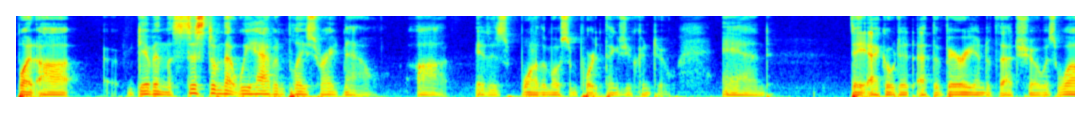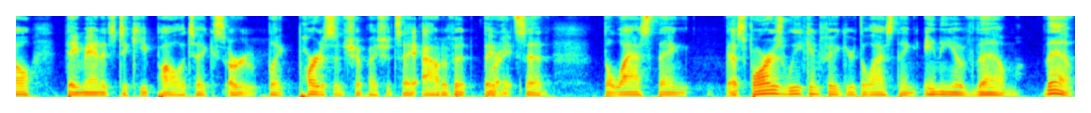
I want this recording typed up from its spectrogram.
But uh, given the system that we have in place right now, uh, it is one of the most important things you can do. And they echoed it at the very end of that show as well. They managed to keep politics or like partisanship, I should say, out of it. They Right. said the last thing, as far as we can figure, the last thing any of them, them,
